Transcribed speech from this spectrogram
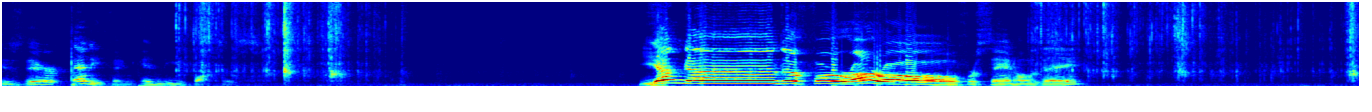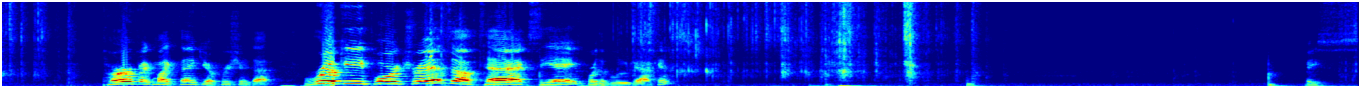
Is there anything in these boxes? Young Guns Ferraro for San Jose. Perfect, Mike. Thank you. I appreciate that. Rookie portraits of Texier for the Blue Jackets. Base.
